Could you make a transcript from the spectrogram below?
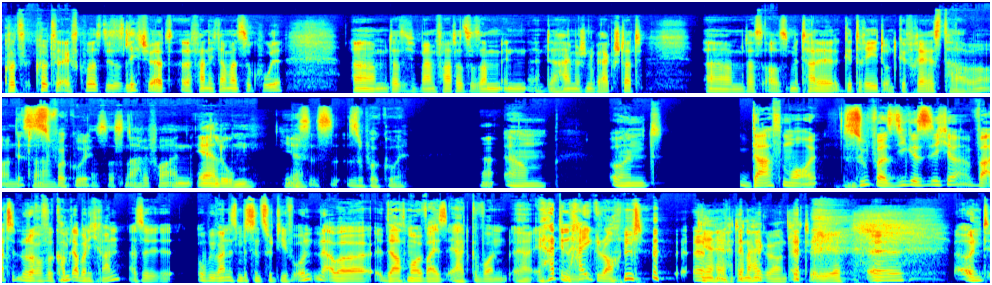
kurz, kurzer Exkurs, dieses Lichtschwert äh, fand ich damals so cool, ähm, dass ich mit meinem Vater zusammen in der heimischen Werkstatt ähm, das aus Metall gedreht und gefräst habe. Und, Das ist ähm, voll cool. Das ist nach wie vor ein Heirloom hier. Das ist super cool. Ja. Ähm, und Darth Maul, super siegessicher, wartet nur darauf, kommt aber nicht ran. Also äh, Obi-Wan ist ein bisschen zu tief unten, aber Darth Maul weiß, er hat gewonnen. Äh, er hat den Mhm. High Ground. ja, er hat den Highground, literally. äh, und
